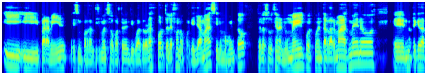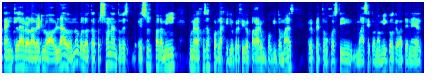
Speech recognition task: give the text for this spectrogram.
Y, para mí es importantísimo el soporte 24 horas por teléfono, porque llamas y en un momento te lo solucionan. En un mail, pues pueden tardar más, menos, eh, no te queda tan claro al haberlo hablado, ¿no? Con la otra persona. Entonces, eso es para mí una de las cosas por las que yo prefiero pagar un poquito más respecto a un hosting más económico que va a tener,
